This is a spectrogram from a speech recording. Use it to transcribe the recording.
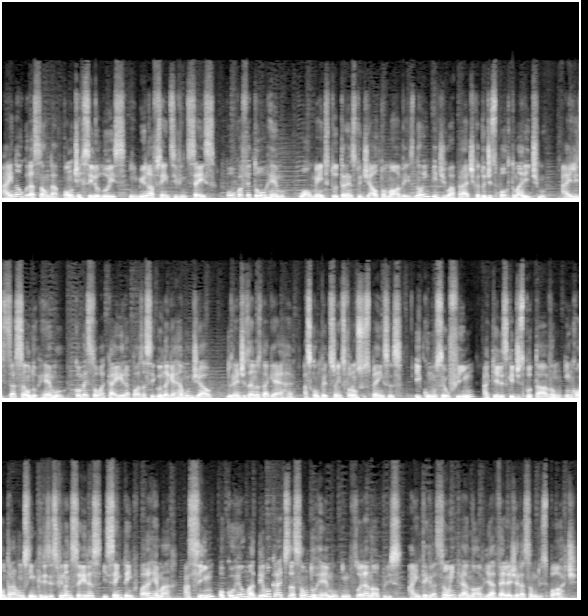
A inauguração da Ponte Ercílio Luz, em 1926, pouco afetou o remo. O aumento do trânsito de automóveis não impediu a prática do desporto marítimo. A elitização do remo começou a cair após a Segunda Guerra Mundial. Durante os anos da guerra, as competições foram suspensas, e com o seu fim, aqueles que disputavam encontravam-se em crises financeiras e sem tempo para remar. Assim, ocorreu uma democratização do remo em Florianópolis. A integração entre a nova e a velha geração do esporte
